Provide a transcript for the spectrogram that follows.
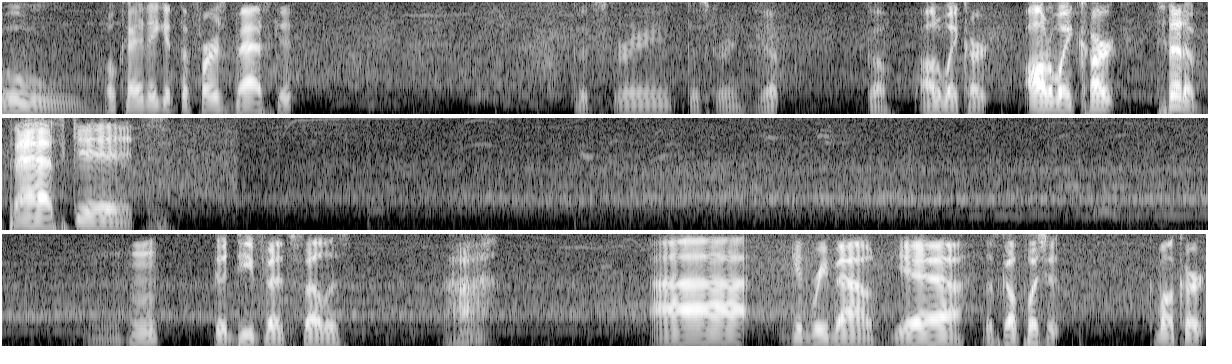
Ooh, okay. They get the first basket. Good screen. Good screen. Yep. Go. All the way, Kirk. All the way, Kirk, to the basket. Mm-hmm. Good defense, fellas. Ah. Ah. Good rebound. Yeah. Let's go. Push it. Come on, Kirk.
